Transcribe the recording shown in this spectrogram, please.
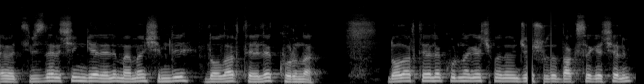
Evet bizler için gelelim hemen şimdi dolar TL kuruna. Dolar TL kuruna geçmeden önce şurada DAX'a geçelim.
